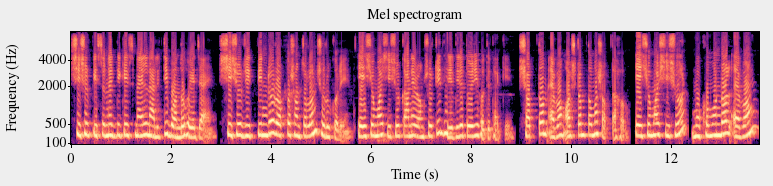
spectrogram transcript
শিশুর পিছনের দিকে স্মাইল নালীটি বন্ধ হয়ে যায়। শিশুর হৃৎপিণ্ড রক্ত সঞ্চালন শুরু করে। এই সময় শিশুর কানের অংশটি ধীরে ধীরে তৈরি হতে থাকে। সপ্তম এবং অষ্টমতম সপ্তাহ। এই সময় শিশুর মুখমণ্ডল এবং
